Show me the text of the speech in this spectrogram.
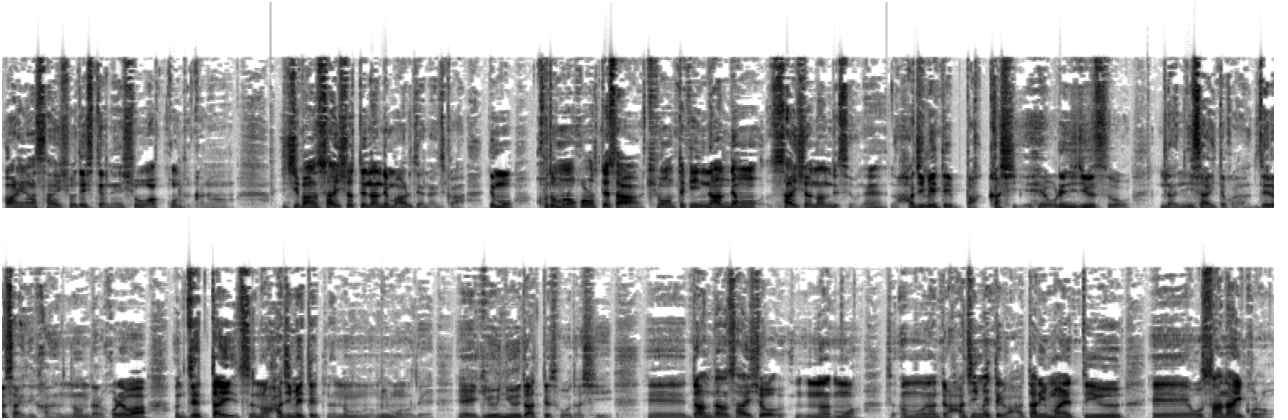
あれが最初でしたよね。小学校の時かな。一番最初って何でもあるじゃないですか。でも、子供の頃ってさ、基本的に何でも最初なんですよね。初めてばっかし、えー、オレンジジュースを2歳とか0歳で飲んだら、これは絶対、その、初めて飲む飲み物で、えー、牛乳だってそうだし、えー、だんだん最初、な、もう、もうなんていうの、初めてが当たり前っていう、えー、幼い頃、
